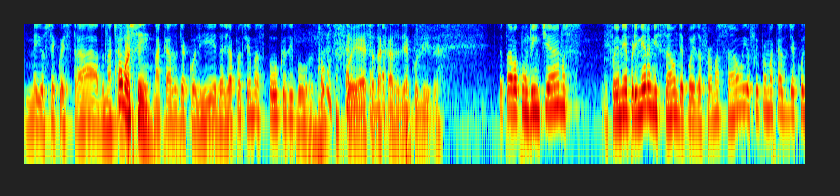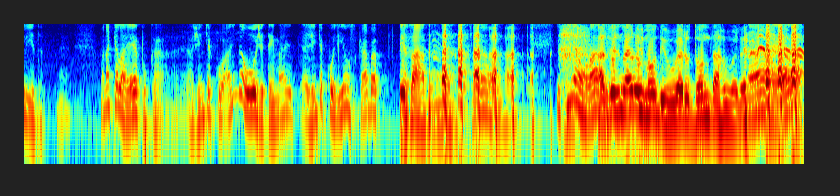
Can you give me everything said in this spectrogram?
meio sequestrado na casa, como assim? na casa de acolhida, já passei umas poucas e boas. Né? Como que foi essa da casa de acolhida? Eu estava com 20 anos, foi a minha primeira missão depois da formação, e eu fui para uma casa de acolhida. Né? Mas naquela época, a gente ainda hoje tem, mas a gente acolhia uns cabras pesados, né? tinha um, e tinha um lá. Às vezes não era o irmão de rua, era o dono da rua, né? Não, era.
